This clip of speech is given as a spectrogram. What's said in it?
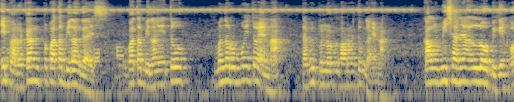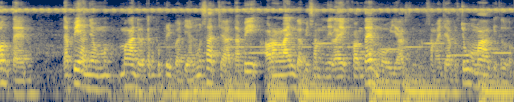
Ibaratkan pepatah bilang guys. Pepatah bilang itu menurutmu itu enak tapi menurut orang itu nggak enak kalau misalnya lo bikin konten tapi hanya mengandalkan kepribadianmu saja tapi orang lain nggak bisa menilai kontenmu ya sama aja percuma gitu loh.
